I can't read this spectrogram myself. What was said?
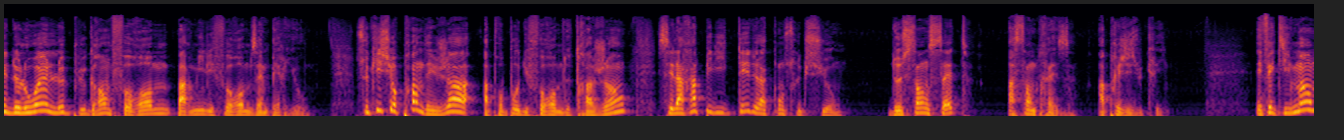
C'est de loin le plus grand forum parmi les forums impériaux. Ce qui surprend déjà à propos du forum de Trajan, c'est la rapidité de la construction, de 107 à 113 après Jésus-Christ. Effectivement,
